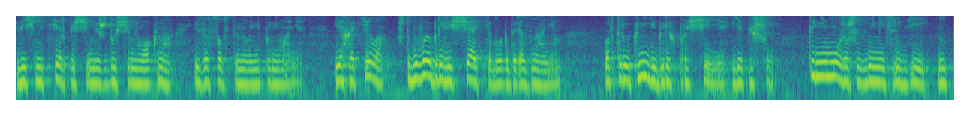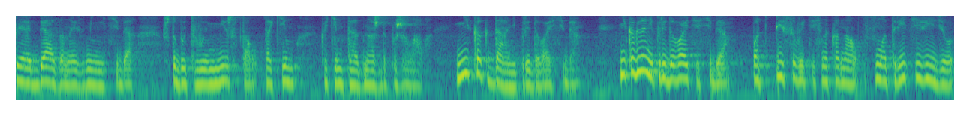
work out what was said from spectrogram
вечно терпящими и ждущими у окна из-за собственного непонимания. Я хотела, чтобы вы обрели счастье благодаря знаниям. Во второй книге «Грех прощения» я пишу – ты не можешь изменить людей, но ты обязана изменить себя, чтобы твой мир стал таким, каким ты однажды пожелала. Никогда не предавай себя. Никогда не предавайте себя. Подписывайтесь на канал, смотрите видео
